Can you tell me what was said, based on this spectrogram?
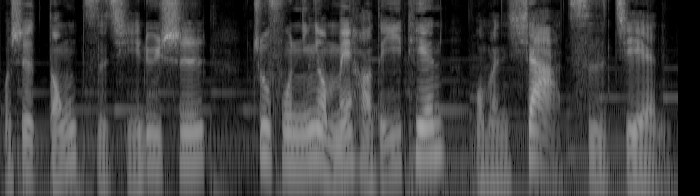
我是董子琪律师，祝福您有美好的一天，我们下次见。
